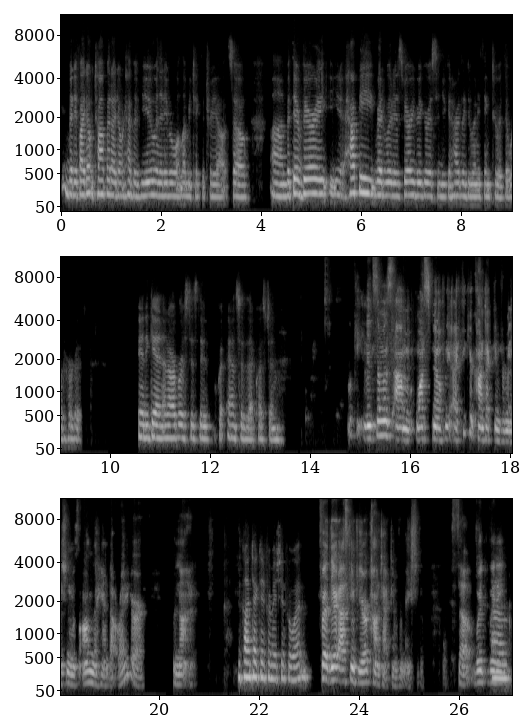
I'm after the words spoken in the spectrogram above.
but if I don't top it, I don't have a view, and the neighbor won't let me take the tree out. So um, but they're very you know, happy. Redwood is very vigorous and you can hardly do anything to it that would hurt it. And again, an arborist is the answer to that question. Okay, and then someone um, wants to know if we, I think your contact information was on the handout, right? Or, or not? The contact information for what? For They're asking for your contact information. So would, would um,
